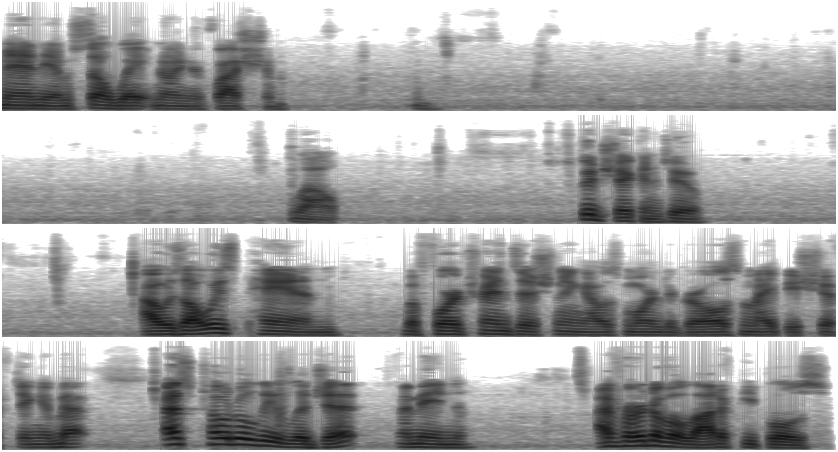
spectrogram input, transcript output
Mandy, I'm still waiting on your question. Wow. It's good chicken too. I was always pan before transitioning. I was more into girls, might be shifting a bit. That's totally legit. I mean, I've heard of a lot of people's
